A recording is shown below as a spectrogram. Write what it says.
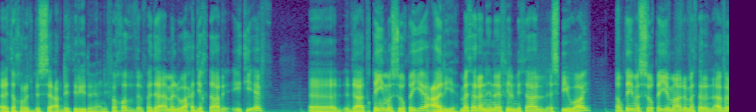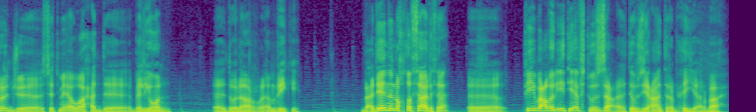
آه، تخرج بالسعر اللي تريده يعني فخذ فدائما الواحد يختار ETF ذات قيمة سوقية عالية مثلا هنا في المثال SPY القيمة السوقية ماله مثلا ال average 601 بليون آه، دولار أمريكي بعدين النقطة الثالثة آه، في بعض ال ETF توزع آه، توزيعات ربحية أرباح.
